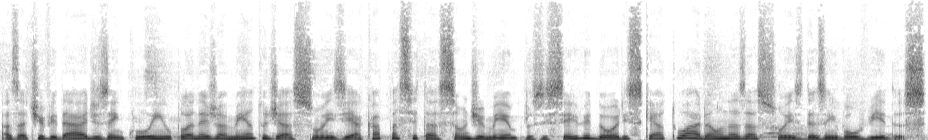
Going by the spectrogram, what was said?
As atividades incluem o planejamento de ações e a capacitação de membros e servidores que atuarão nas ações desenvolvidas.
